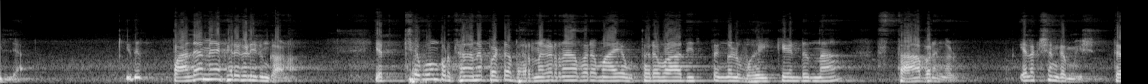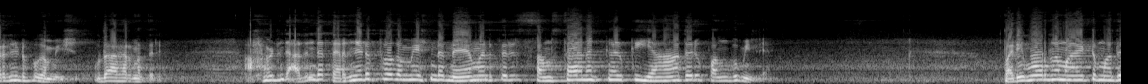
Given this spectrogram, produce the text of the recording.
ഇല്ല. ഇത് പല മേഖലകളിലും കാണാം. ഏറ്റവും പ്രധാനപ്പെട്ട ഭരണഘടനാപരമായ ഉത്തരവാദിത്തങ്ങൾ വഹിക്കേണ്ടുന്ന സ്ഥാപനങ്ങൾ ഇലക്ഷൻ കമ്മീഷൻ തെരഞ്ഞെടുപ്പ് കമ്മീഷൻ ഉദാഹരണത്തിന് അവിടെ അതിന്റെ തെരഞ്ഞെടുപ്പ് കമ്മീഷന്റെ നിയമനത്തിൽ സംസ്ഥാനങ്ങൾക്ക് യാതൊരു പങ്കുമില്ല. പരിപൂർണമായിട്ടും അത്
